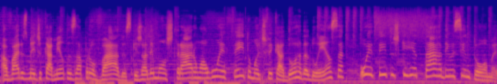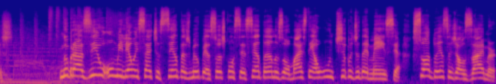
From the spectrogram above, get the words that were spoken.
há vários medicamentos aprovados que já demonstraram algum efeito modificador da doença ou efeitos que retardem os sintomas. No Brasil, 1 milhão e 700 mil pessoas com 60 anos ou mais têm algum tipo de demência. Só a doença de Alzheimer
